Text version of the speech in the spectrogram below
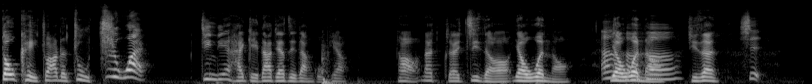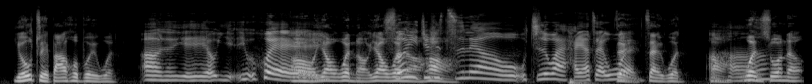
都可以抓得住之外，今天还给大家这张股票，哦，那来记得哦，要问哦，要问哦。嗯哼。哼，奇珍是。有嘴巴会不会问？啊，也有也也会。哦，要问哦，要问哦，所以就是资料之外还要再对问，再问啊问说呢，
